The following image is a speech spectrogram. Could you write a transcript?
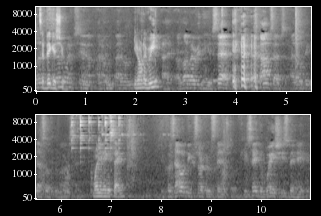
It's a big issue. I don't, I don't. You don't agree? I, love everything you said, these concepts, I don't think that's what the Gemara said. What do you think he's saying? Because that would be circumstantial. If you say the way she's behaving,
